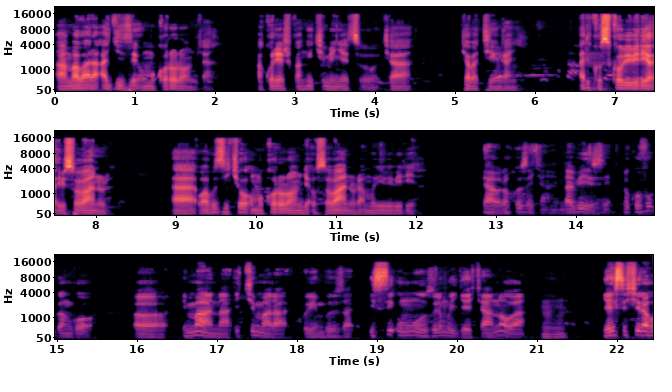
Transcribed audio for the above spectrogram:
amabara agize umukororombya akoreshwa nk'ikimenyetso cya- cy'abatinganyi. Ariko siko bibiliya ibisobanura. Ah, wabuze icyo umukororombya usobanura muri bibiliya? Ya urakoze cyane. Ndabizi. Ni ukuvuga ngo uh, imana ikimara kurimbuza isi umwuzure mu gihe cya nowa Mhm. Yahise ishyiraho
